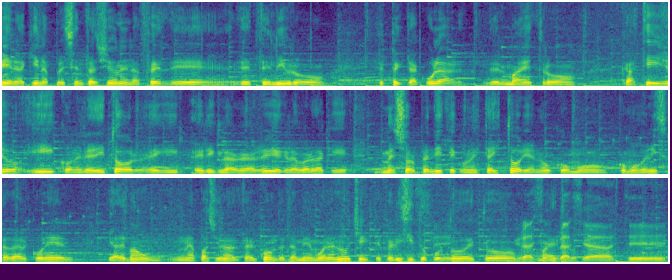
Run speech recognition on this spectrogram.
Bien, aquí en la presentación en la FED de, este libro espectacular del maestro Castillo y con el editor Eric Largarrigue, que la verdad que me sorprendiste con esta historia, ¿no? Cómo, cómo venís a dar con él y además un, apasionado del taekwondo también. Buenas noches y te felicito por todo esto, gracias, maestro. Gracias este,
